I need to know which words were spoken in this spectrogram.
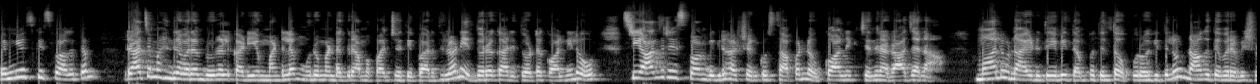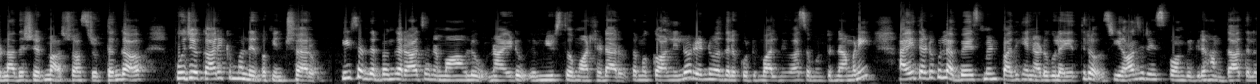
కి స్వాగతం. రాజమహేంద్రవరం రూరల్ కడియం మండలం మురుమండ గ్రామ పంచాయతీ పరిధిలోని దొరగారి తోట కాలనీలో శ్రీ ఆంజనేయ స్వామి విగ్రహ శంకుస్థాపనను కాలనీకి చెందిన రాజాన మాలు నాయుడు దేవి దంపతులతో పురోహితులు నాగదేవర విశ్వనాథ శర్మ శాస్త్రోక్తంగా పూజ కార్యక్రమాలు నిర్వహించారు. ఈ సందర్భంగా రాజన మాలు నాయుడు న్యూస్తో మాట్లాడారు. తమ కాలనీలో రెండు వందల కుటుంబాలు నివాసం ఉంటున్నామని ఐదు అడుగుల బేస్మెంట్ పదిహేను అడుగుల ఎత్తులో శ్రీ ఆంజనేయ స్వామి విగ్రహం దాతల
